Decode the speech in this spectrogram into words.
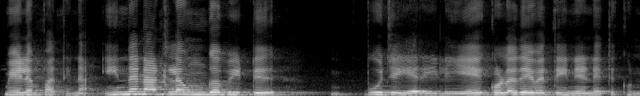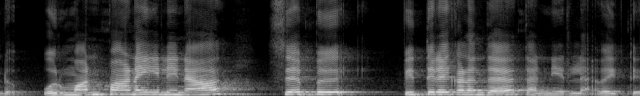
மேலும் பார்த்தீங்கன்னா இந்த நாட்டில் உங்கள் வீட்டு பூஜை அறையிலேயே குலதெய்வத்தை நினைத்து கொண்டு ஒரு மண் பானையிலேனா செப்பு பித்தளை கலந்த தண்ணீரில் வைத்து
